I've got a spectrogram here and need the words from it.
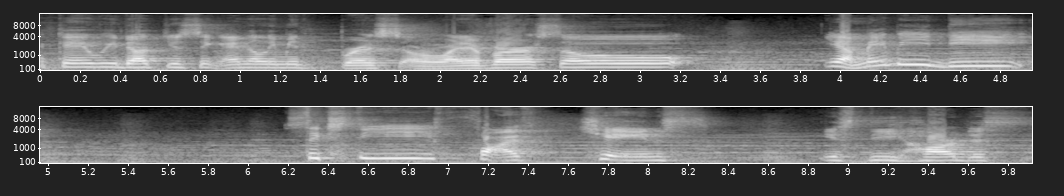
Okay, without using any limit burst or whatever. So, yeah, maybe the 65 chains is the hardest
